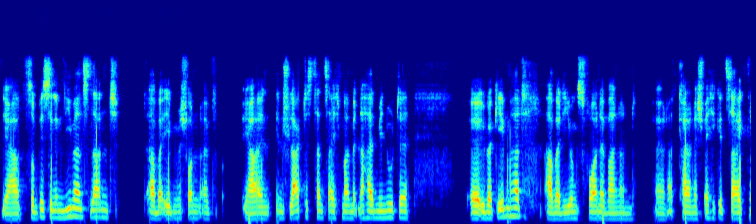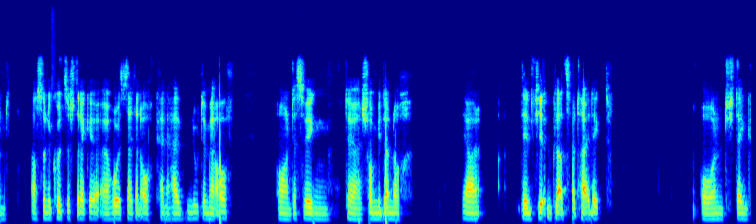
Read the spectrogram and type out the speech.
ja, so ein bisschen im Niemandsland, aber eben schon ja, in, Schlagdistanz, sag ich mal, mit einer halben Minute äh, übergeben hat. Aber die Jungs vorne waren dann, äh, da hat keiner eine Schwäche gezeigt und auf so eine kurze Strecke äh, holst halt dann auch keine halbe Minute mehr auf. Und deswegen der schon wieder noch ja, den vierten Platz verteidigt. Und ich denke,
